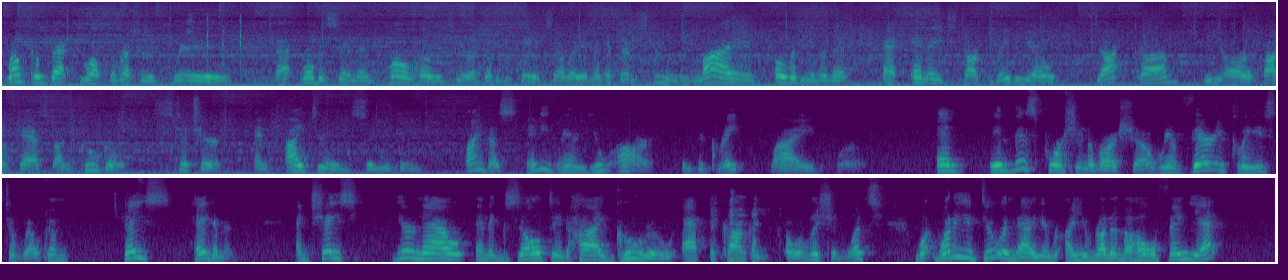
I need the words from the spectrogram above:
Welcome back to Off the Record with Matt Robison and Paul Hodes here on WKXL AM and FM, streaming live over the internet at nhtalkradio.com. We are a podcast on Google, Stitcher, and iTunes, so you can find us anywhere you are in the great wide world. And in this portion of our show, we're very pleased to welcome Chase Hagaman. And Chase, you're now an exalted high guru at the Concord Coalition. What's what? What are you doing now? You are you running the whole thing yet?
